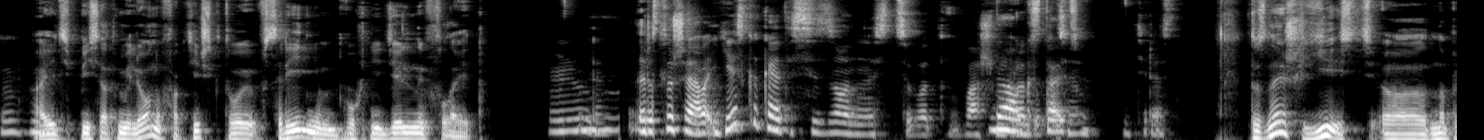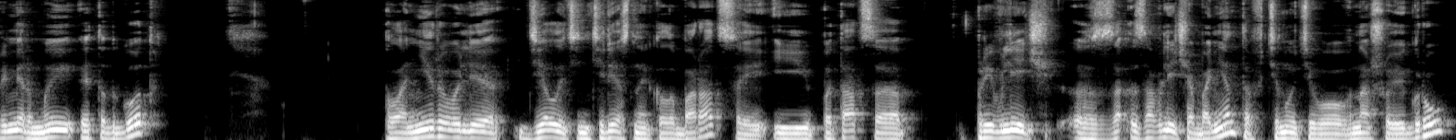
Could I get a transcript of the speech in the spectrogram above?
Мгм. А эти 50 миллионов фактически твой в среднем двухнедельный флайт. Ну да. Рас- Слушай, а есть какая-то сезонность вот в вашем Да, продукте? кстати. Интересно. Ты знаешь, есть. Э, Например, мы этот год планировали делать интересные коллаборации и пытаться привлечь, э, за- завлечь абонентов, втянуть его в нашу игру,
